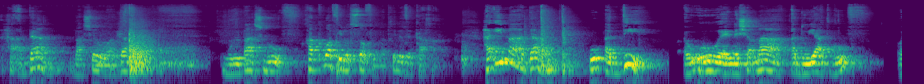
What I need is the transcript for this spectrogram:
שהאדם באשר הוא אדם מולבש גוף, חקרו הפילוסופים, נתחיל את זה ככה. האם האדם הוא עדי, הוא נשמה עדוית גוף, או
